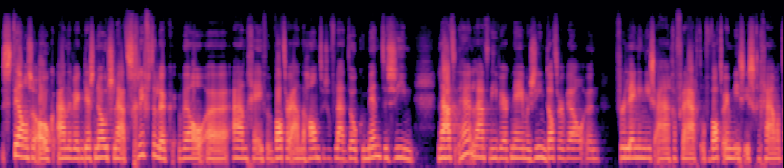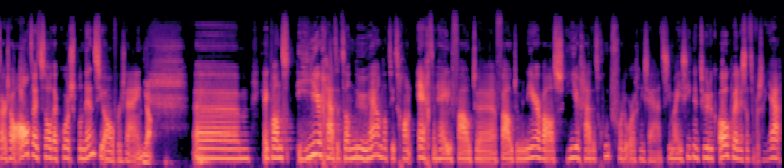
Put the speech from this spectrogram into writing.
stel ze ook aan de werk. Desnoods laat schriftelijk wel uh, aangeven wat er aan de hand is, of laat documenten zien. Laat, laat die werknemer zien dat er wel een verlenging is aangevraagd of wat er mis is gegaan. Want daar zal altijd zal daar correspondentie over zijn. Ja. Um, kijk, want hier gaat het dan nu, hè, omdat dit gewoon echt een hele foute, foute meneer was. Hier gaat het goed voor de organisatie. Maar je ziet natuurlijk ook wel eens dat er was, ja,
